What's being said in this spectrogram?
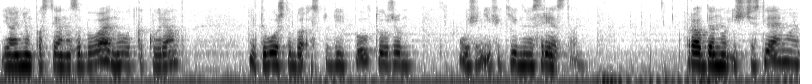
Я о нем постоянно забываю, но вот как вариант, для того, чтобы остудить пыл, тоже очень эффективное средство. Правда, оно исчисляемое.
